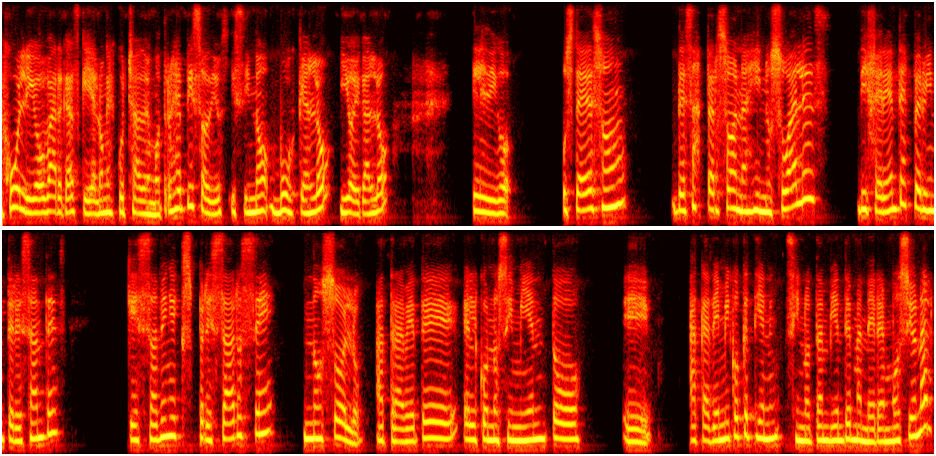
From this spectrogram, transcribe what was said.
Julio Vargas, que ya lo han escuchado en otros episodios, y si no, búsquenlo y óiganlo. Y le digo, ustedes son de esas personas inusuales, diferentes pero interesantes, que saben expresarse no solo a través del el conocimiento eh, académico que tienen, sino también de manera emocional.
